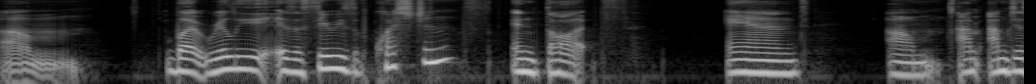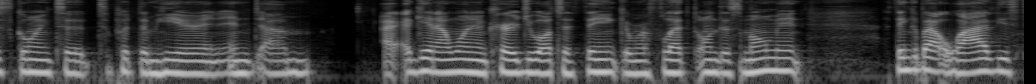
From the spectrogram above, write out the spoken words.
um, but really is a series of questions and thoughts. And um, I'm I'm just going to to put them here and and um, I, again, I want to encourage you all to think and reflect on this moment. Think about why this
